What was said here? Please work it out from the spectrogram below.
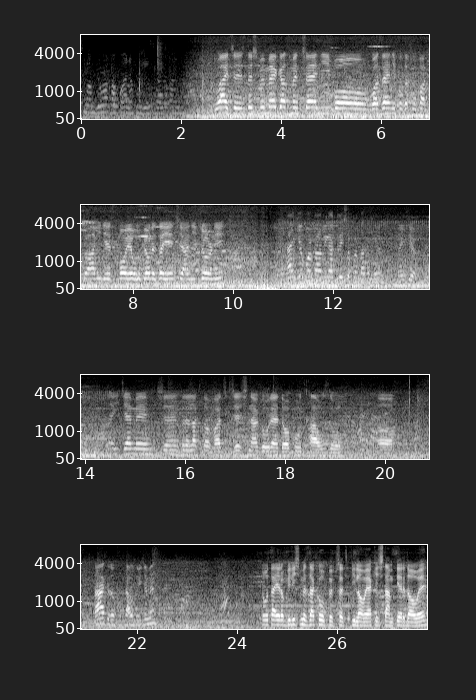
Yes, ma'am. Duha ka anak. Słuchajcie, jesteśmy mega zmęczeni, bo łażenie po zakupach to ani nie jest moje ulubione zajęcie, ani journey. Thank you for coming at for Bacabon. Thank you. Ale idziemy się zrelaksować gdzieś na górę do food house'u. O. Tak, do food house'u idziemy? Tutaj robiliśmy zakupy przed chwilą, jakieś tam pierdoły.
